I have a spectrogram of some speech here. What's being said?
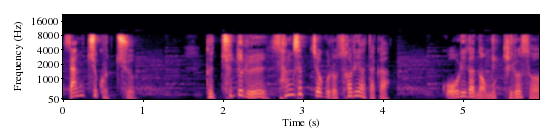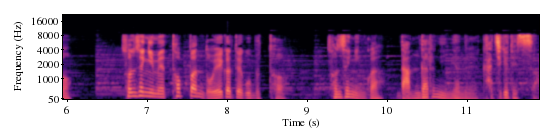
쌍추 고추 그 추들을 상습적으로 서리하다가 꼬리가 너무 길어서 선생님의 텃밭 노예가 되고부터 선생님과 남다른 인연을 가지게 됐어.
